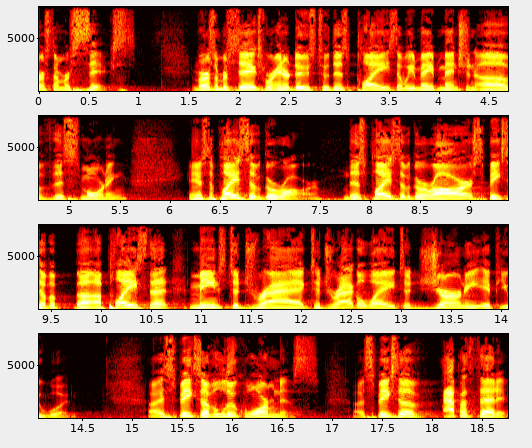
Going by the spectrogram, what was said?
verse number 6. In verse number 6, we're introduced to this place that we made mention of this morning, and it's the place of Gerar. This place of Gerar speaks of a, uh, a place that means to drag, to drag away, to journey, if you would. Uh, it speaks of lukewarmness. Uh, it speaks of apathetic.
